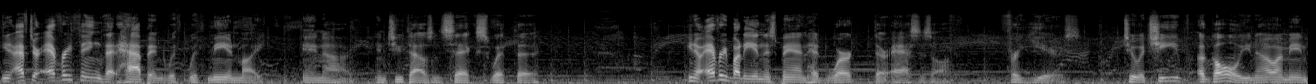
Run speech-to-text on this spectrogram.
You know, after everything that happened with with me and Mike in uh, in 2006 with the you know everybody in this band had worked their asses off for years to achieve a goal you know i mean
